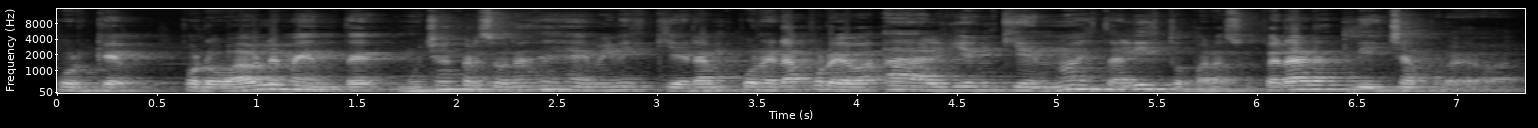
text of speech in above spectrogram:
porque probablemente muchas personas de Géminis quieran poner a prueba a alguien quien no está listo para superar dicha prueba.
